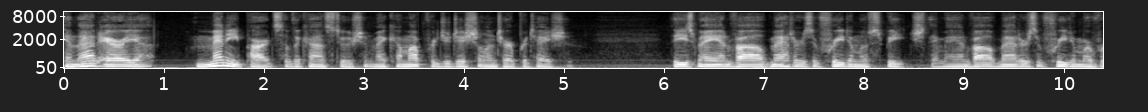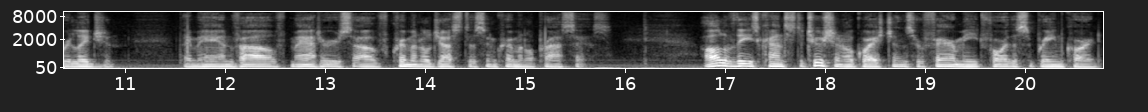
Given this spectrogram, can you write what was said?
In that area, many parts of the Constitution may come up for judicial interpretation. These may involve matters of freedom of speech. They may involve matters of freedom of religion. They may involve matters of criminal justice and criminal process. All of these constitutional questions are fair meat for the Supreme Court,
